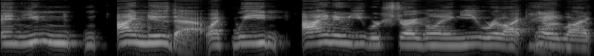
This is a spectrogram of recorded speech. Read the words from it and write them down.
And you, I knew that. Like, we, I knew you were struggling. You were like, Hey, yeah. like,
